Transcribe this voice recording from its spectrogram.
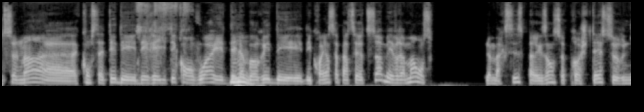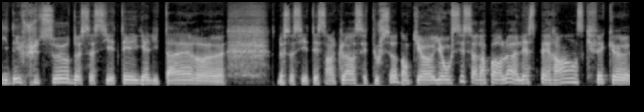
seulement à constater des, réalités qu'on voit et d'élaborer des, croyances à partir de ça, mais vraiment, le marxisme, par exemple, se projetait sur une idée future de société égalitaire, euh, de société sans classe et tout ça. Donc, il y a, aussi ce rapport-là à l'espérance qui fait que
